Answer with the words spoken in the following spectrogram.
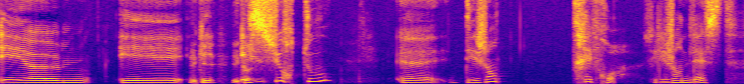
Et, euh, et, Et que- et et quand- surtout, euh, des gens très froids. C'est les gens de l'Est.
